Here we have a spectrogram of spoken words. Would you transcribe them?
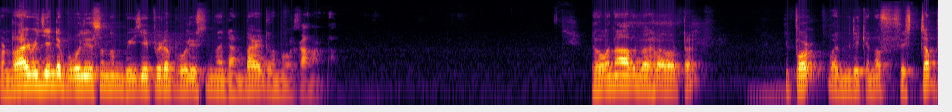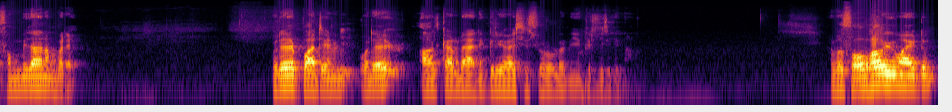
പിണറായി വിജയന്റെ പോലീസെന്നും ബി ജെ പിയുടെ പോലീസെന്നും രണ്ടായിട്ട് നമ്മൾ കാണണ്ട. ലോകനാഥ് ബെഹ്റ തൊട്ട് ഇപ്പോൾ വന്നിരിക്കുന്ന സിസ്റ്റം സംവിധാനം വരെ ഒരേ പാറ്റേണിൽ ഒരേ ആൾക്കാരുടെ അനുഗ്രഹാശിസ്വരോടെ നിയന്ത്രിച്ചിരിക്കുന്നതാണ്. അപ്പോൾ സ്വാഭാവികമായിട്ടും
